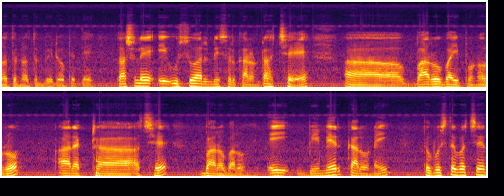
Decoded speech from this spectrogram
নতুন নতুন ভিডিও পেতে। তো আসলে এই উঁচু আর নিচুর কারণটা হচ্ছে বারো বাই পনেরো আর একটা আছে বারো বারো। এই বিমের কারণেই তো বুঝতে পারছেন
